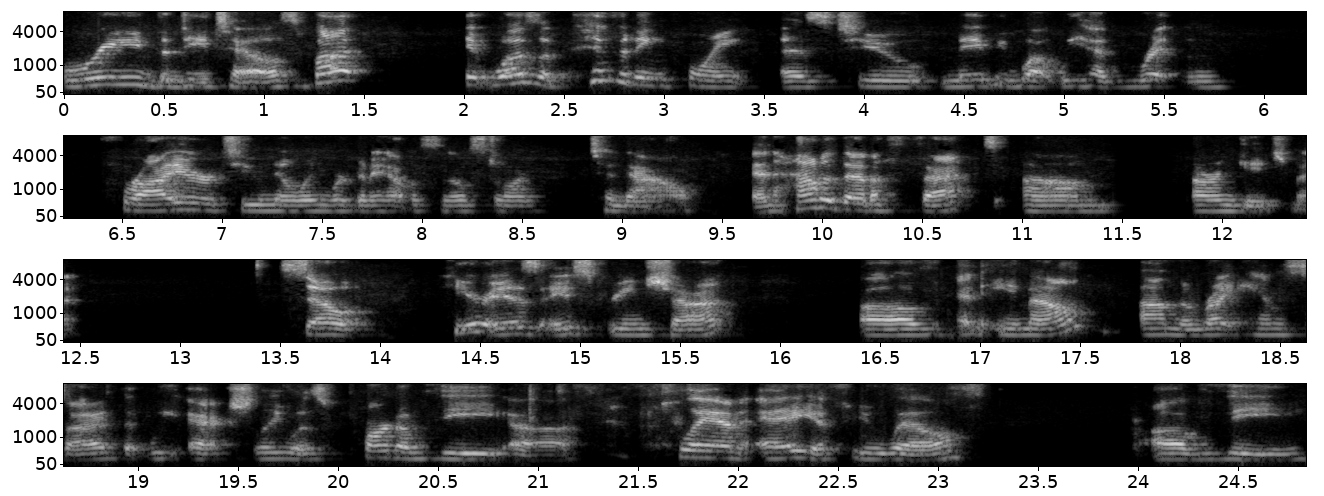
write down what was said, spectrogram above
read the details, but it was a pivoting point as to maybe what we had written prior to knowing we're going to have a snowstorm to now. And how did that affect um, our engagement? So here is a screenshot of an email on the right hand side that we actually was part of the uh, plan A, if you will, of the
